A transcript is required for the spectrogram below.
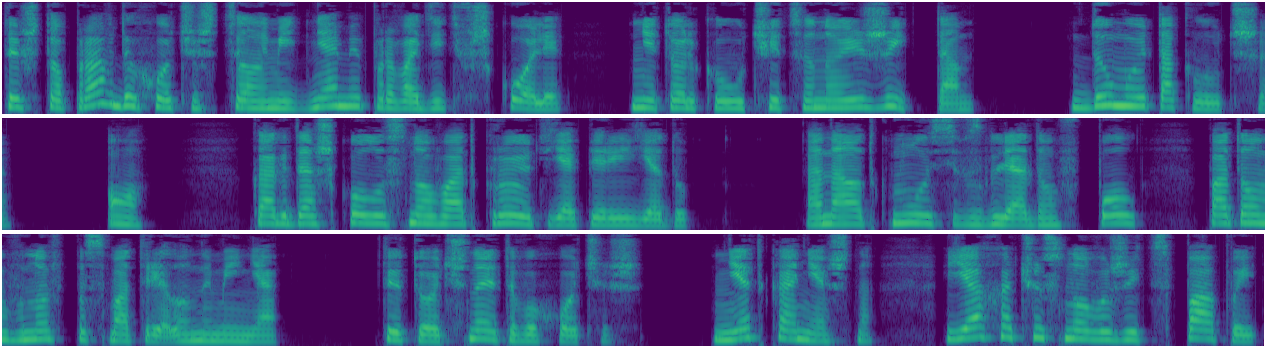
«Ты что, правда хочешь целыми днями проводить в школе? Не только учиться, но и жить там? Думаю, так лучше». «О, когда школу снова откроют, я перееду». Она уткнулась взглядом в пол, потом вновь посмотрела на меня. Ты точно этого хочешь? Нет, конечно. Я хочу снова жить с папой,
